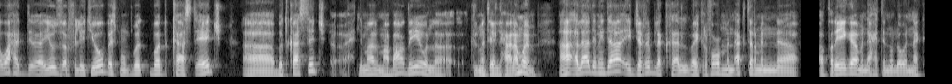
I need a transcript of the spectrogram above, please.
واحد user في اليوتيوب اسمه Pod- Podcastage آه Podcastage احتمال مع بعض هي ولا كلمتين لحالها المهم آه الآدمي ده يجرب لك الميكروفون من أكثر من آه طريقة من ناحية إنه لو إنك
